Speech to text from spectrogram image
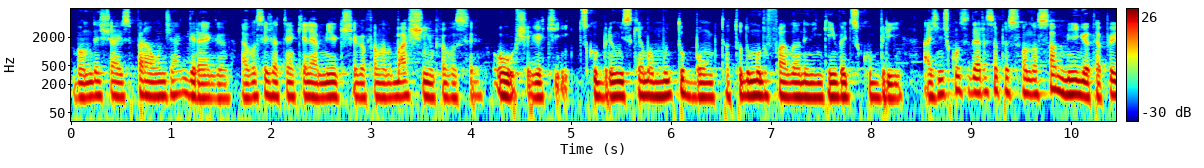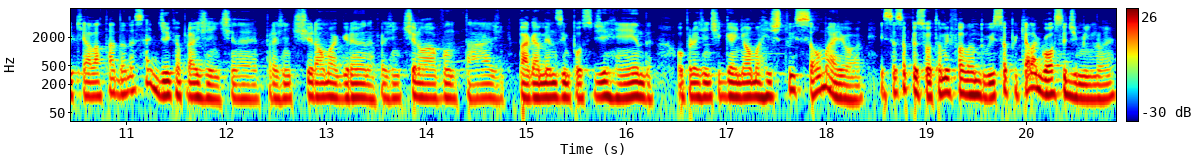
Vamos deixar isso para onde agrega. Aí você já tem aquele amigo que chega falando baixinho para você. Ou chega aqui, descobriu um esquema muito bom que tá todo mundo falando e ninguém vai descobrir. A gente considera essa pessoa nossa amiga, até porque ela tá dando essa dica pra gente, né? Pra gente tirar uma grana, pra gente tirar uma vantagem, pagar menos imposto de renda, ou pra gente ganhar uma restituição maior. E se essa pessoa tá me falando isso é porque ela gosta de mim, não é?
